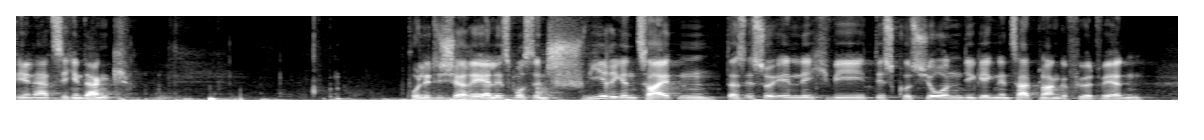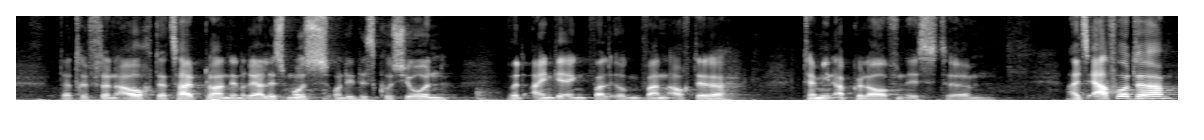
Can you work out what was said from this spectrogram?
Vielen herzlichen Dank. Politischer Realismus in schwierigen Zeiten, das ist so ähnlich wie Diskussionen, die gegen den Zeitplan geführt werden. Da trifft dann auch der Zeitplan den Realismus und die Diskussion wird eingeengt, weil irgendwann auch der Termin abgelaufen ist. Als Erfurter,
